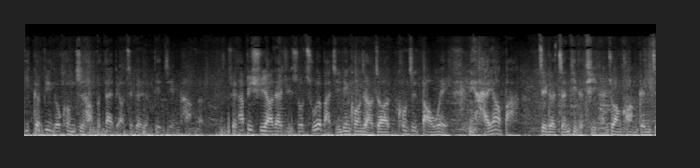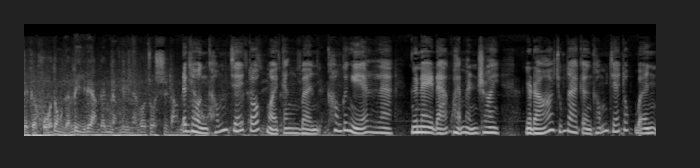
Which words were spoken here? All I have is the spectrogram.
一个病都控制好，不代表这个人变健康了。所以他必须要再去说，除了把疾病控制好之后，控制到位，你还要把这个整体的体能状况跟这个活动的力量跟能力能够做适当的 Đơn thuần khống chế tốt mọi căn bệnh không có nghĩa là người này đã khỏe mạnh rồi. Do đó chúng ta cần khống chế tốt bệnh,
